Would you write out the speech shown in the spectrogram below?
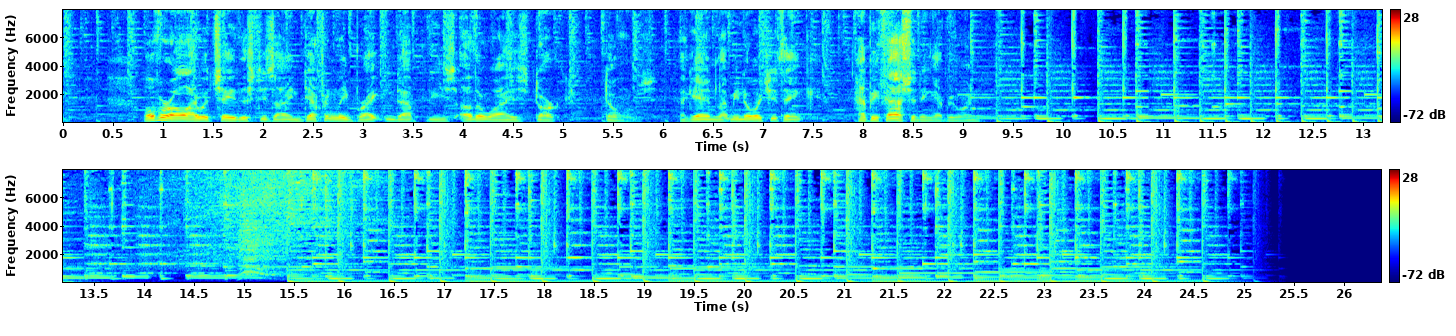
Overall, I would say this design definitely brightened up these otherwise dark stones. Again, let me know what you think. Happy faceting, everyone.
